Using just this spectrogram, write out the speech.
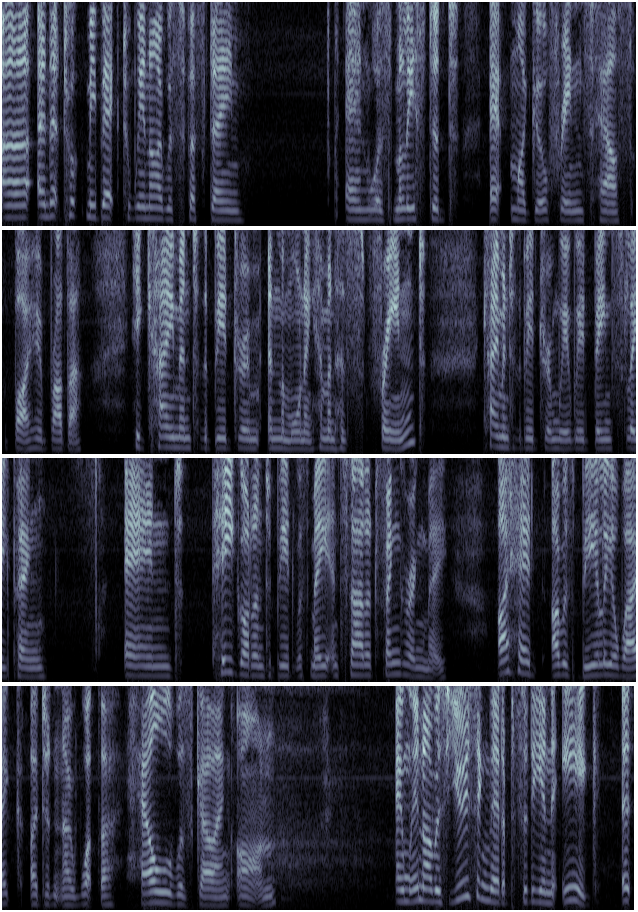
Uh, and it took me back to when I was 15. And was molested at my girlfriend's house by her brother. He came into the bedroom in the morning, him and his friend came into the bedroom where we'd been sleeping, and he got into bed with me and started fingering me. I had I was barely awake. I didn't know what the hell was going on. And when I was using that obsidian egg, it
